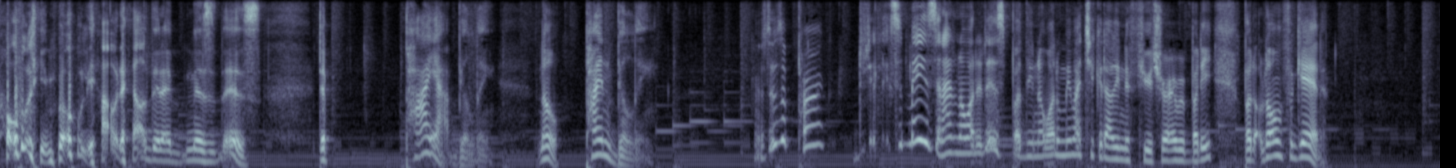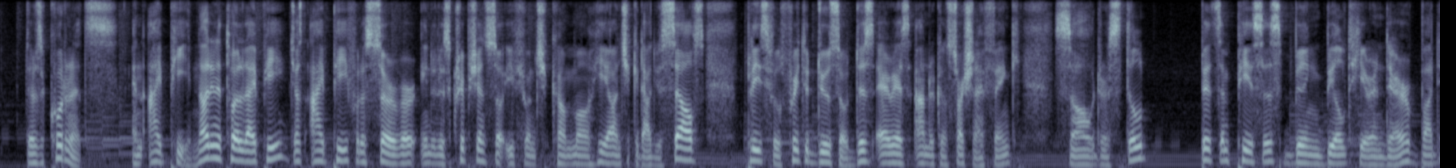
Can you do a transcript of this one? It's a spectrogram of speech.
Holy moly, how the hell did I miss this? The Paya building. No, Pine building. Is this a pine? It's amazing. I don't know what it is, but you know what? We might check it out in the future, everybody. But don't forget, there's a coordinates and IP, not in the toilet IP, just IP for the server in the description. So if you want to come here and check it out yourselves, please feel free to do so. This area is under construction, I think, so there's still bits and pieces being built here and there. But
